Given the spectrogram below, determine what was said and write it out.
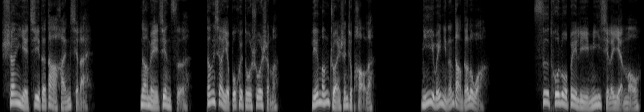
山野气得大喊起来。娜美见此，当下也不会多说什么，连忙转身就跑了。你以为你能挡得了我？斯托洛贝里眯起了眼眸，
